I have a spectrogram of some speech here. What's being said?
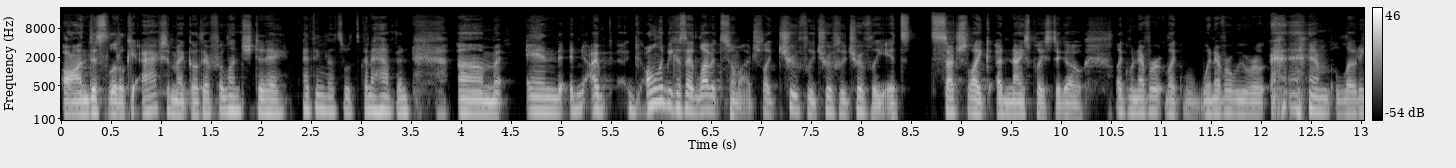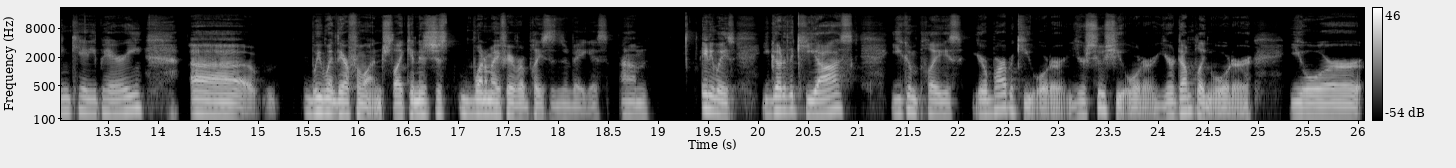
on this little I actually might go there for lunch today. I think that's what's going to happen. Um and, and I only because I love it so much. Like truthfully, truthfully, truthfully, it's such like a nice place to go. Like whenever like whenever we were loading Katy Perry, uh we went there for lunch. Like and it's just one of my favorite places in Vegas. Um anyways you go to the kiosk you can place your barbecue order your sushi order your dumpling order your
